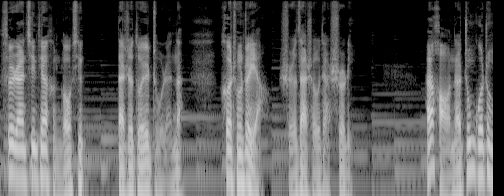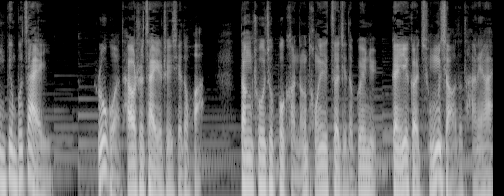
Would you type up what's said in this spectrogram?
虽然今天很高兴。但是作为主人呢，喝成这样实在是有点失礼。还好呢，钟国正并不在意。如果他要是在意这些的话，当初就不可能同意自己的闺女跟一个穷小子谈恋爱。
